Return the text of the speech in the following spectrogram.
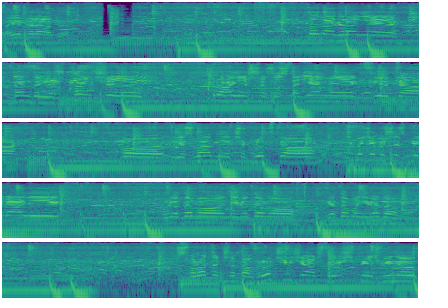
dajemy radę. To nagranie będę już kończył. Trochę jeszcze zostaniemy, chwilka, bo jest ładnie, cieplutko i będziemy się zbierali, bo wiadomo, nie wiadomo, wiadomo, nie wiadomo. Z powrotem trzeba wrócić, a 45 minut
